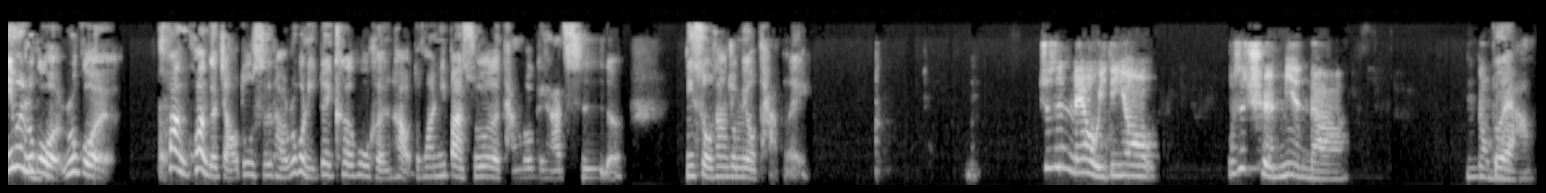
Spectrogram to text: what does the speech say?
因为如果如果换换个角度思考，如果你对客户很好的话，你把所有的糖都给他吃了，你手上就没有糖嘞。就是没有一定要，不是全面的啊，你懂吗？对啊。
